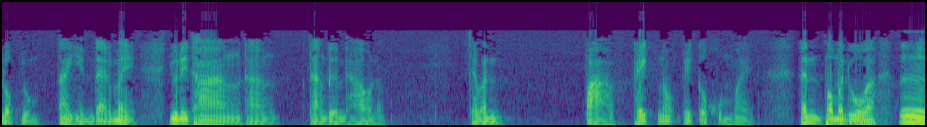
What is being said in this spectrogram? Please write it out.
หลบอยู่ใต้หินได้หรือไม่ อยู่ในทางทางทางเดินเท้าเนาะแต่มันป่าเพกเนาะเพกก็คุมไว้ฉะนั้นพอมาดูว่า เออ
